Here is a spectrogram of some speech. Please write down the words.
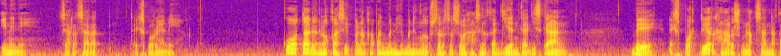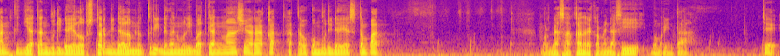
Ini nih, syarat-syarat ekspornya nih. Kuota dan lokasi penangkapan benih-benih lobster sesuai hasil kajian kajiskan. B. Eksportir harus melaksanakan kegiatan budidaya lobster di dalam negeri dengan melibatkan masyarakat atau pembudidaya setempat berdasarkan rekomendasi pemerintah. C.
